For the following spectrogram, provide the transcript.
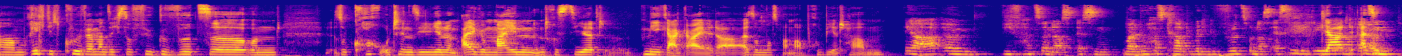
Ähm, richtig cool, wenn man sich so für Gewürze und so Kochutensilien im Allgemeinen interessiert, mega geil da. Also muss man mal probiert haben. Ja, ähm, wie fandst du denn das Essen? Weil du hast gerade über die Gewürze und das Essen geredet. Ja, also ähm,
